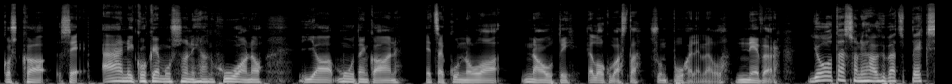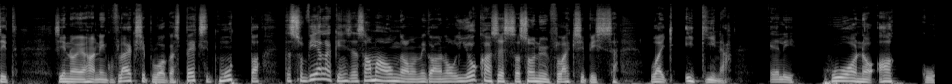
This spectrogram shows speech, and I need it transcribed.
koska se äänikokemus on ihan huono ja muutenkaan et sä kunnolla nauti elokuvasta sun puhelimella. Never. Joo, tässä on ihan hyvät speksit, siinä on ihan niinku flagship-luokan speksit, mutta tässä on vieläkin se sama ongelma, mikä on ollut jokaisessa Sonyn flagshipissa, like ikinä. Eli huono akku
